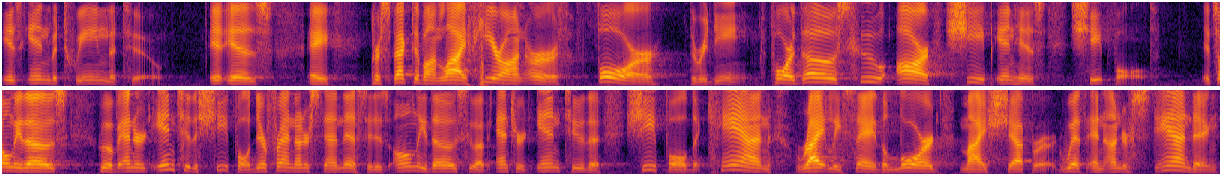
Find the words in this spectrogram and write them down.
is in between the two. It is a perspective on life here on earth for the redeemed, for those who are sheep in his sheepfold. It's only those who have entered into the sheepfold. Dear friend, understand this. It is only those who have entered into the sheepfold that can rightly say, The Lord my shepherd, with an understanding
